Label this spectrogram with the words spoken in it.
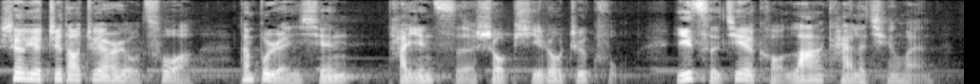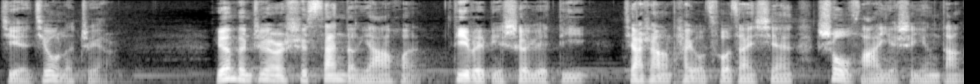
麝月知道坠儿有错，但不忍心他因此受皮肉之苦，以此借口拉开了晴雯，解救了坠儿。原本坠儿是三等丫鬟，地位比麝月低。加上他有错在先，受罚也是应当。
